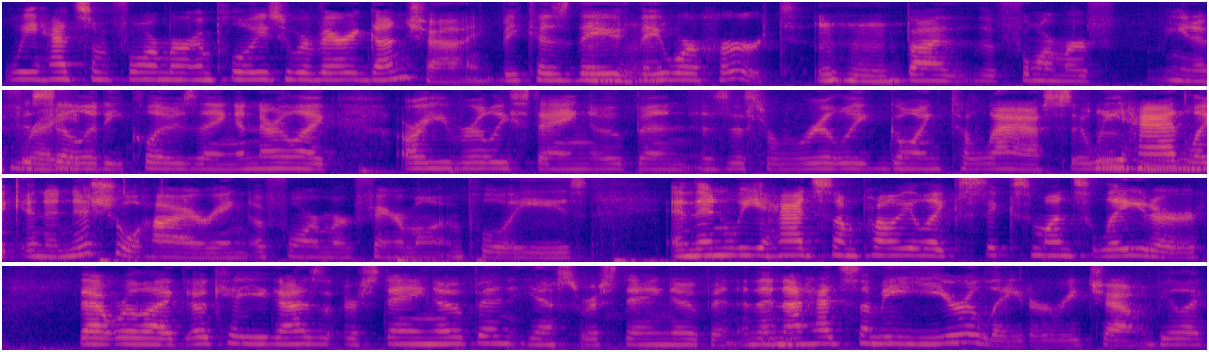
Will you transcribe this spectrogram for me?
we had some former employees who were very gun shy because they Mm-hmm. they were hurt by the former you know facility closing and they're like are you really staying open is this really going to last so we Mm-hmm. had like an initial hiring of former fairmont employees and then we had some probably like six months later that were like okay you guys are staying open yes we're staying open and then Mm-hmm. i had some a year later reach out and be like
